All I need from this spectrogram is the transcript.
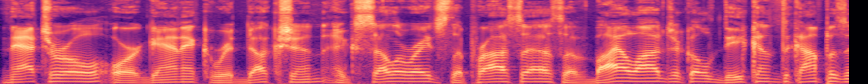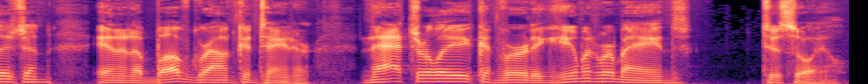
natural organic reduction accelerates the process of biological decomposition in an above ground container, naturally converting human remains to soil.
